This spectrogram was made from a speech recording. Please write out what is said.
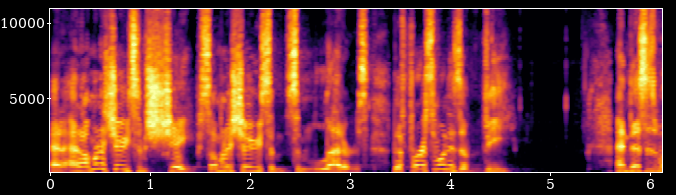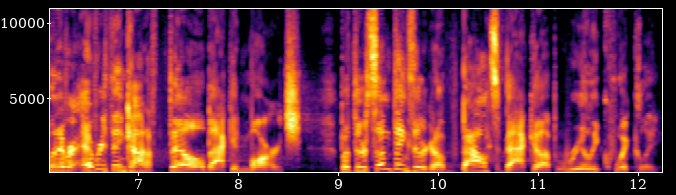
And, and I'm going to show you some shapes. I'm going to show you some, some letters. The first one is a V. And this is whenever everything kind of fell back in March. But there's some things that are going to bounce back up really quickly.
